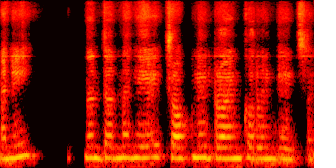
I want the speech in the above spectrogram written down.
आणि नंतर मग हे चॉकने ड्रॉइंग करून घ्यायचं.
